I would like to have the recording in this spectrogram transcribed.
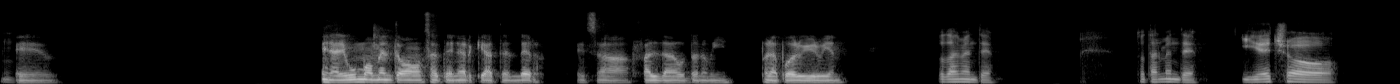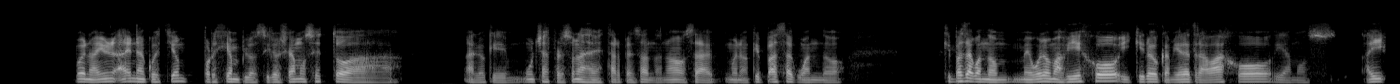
mm. eh, en algún momento vamos a tener que atender esa falta de autonomía para poder vivir bien. Totalmente. Totalmente. Y de hecho, bueno, hay una, cuestión, por ejemplo, si lo llevamos esto a, lo que muchas personas deben estar pensando, ¿no? O sea, bueno, ¿qué pasa cuando, qué pasa cuando me vuelvo más viejo y quiero cambiar de trabajo? Digamos, ahí,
